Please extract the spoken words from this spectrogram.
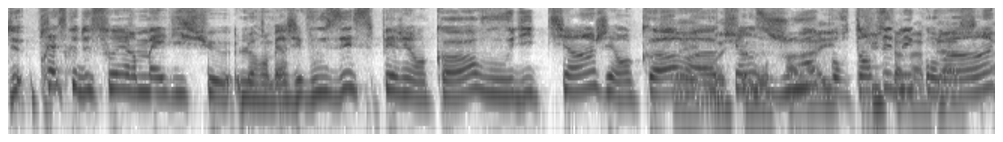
de- de- presque de sourire malicieux, Laurent Berger. Vous espérez encore, vous vous dites, tiens, j'ai encore Ouais, euh, moi, je fais 15 mon jours travail pour tenter de les ma place. convaincre.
